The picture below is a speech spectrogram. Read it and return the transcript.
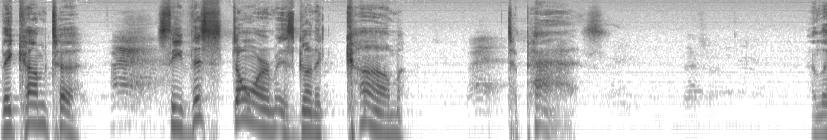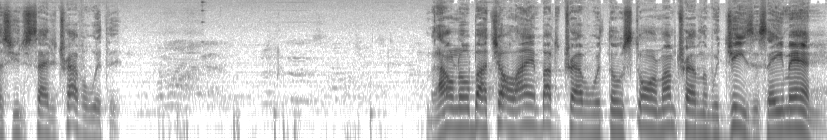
they come to see this storm is going to come to pass. Unless you decide to travel with it. But I don't know about y'all. I ain't about to travel with no storm. I'm traveling with Jesus. Amen.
